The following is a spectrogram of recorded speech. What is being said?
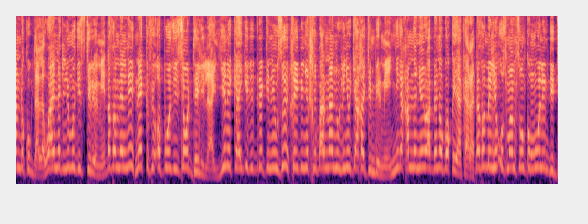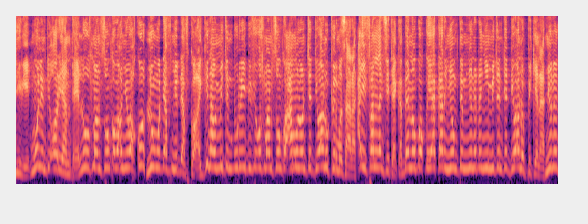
ànd kuk dal waaye nag li mu gis ci réew mi dafa mel ni nekk fi opposition déli la yéene kay gi di Direct News xëy di ñu xibaar naa ñu li ñu jaaxal ci mbir mi. Ñi nga xam ne ñooy waa Benno Bokk Yaakaar dafa mel ni Ousmane Sonko moo leen di diri moo leen di orienté. Lu Ousmane Sonko wax ñu wax ko lu mu def ñu def ko. Ginnaaw mitin bu rëy bi fi Ousmane Sonko amuloon ca diwaanu Kër Masara ay fan lañ si tekk Benno Bokk Yaakaar ñoom tam ñu ne dañuy mitin ca diwaanu Pikine. Ñu ne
